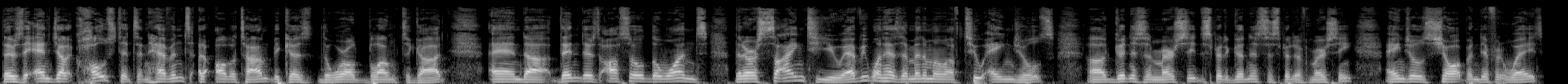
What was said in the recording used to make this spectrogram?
There's the angelic host that's in heavens all the time because the world belongs to God. And uh, then there's also the ones that are assigned to you. Everyone has a minimum of two angels, uh, goodness and mercy, the spirit of goodness, the spirit of mercy. Angels show up in different ways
